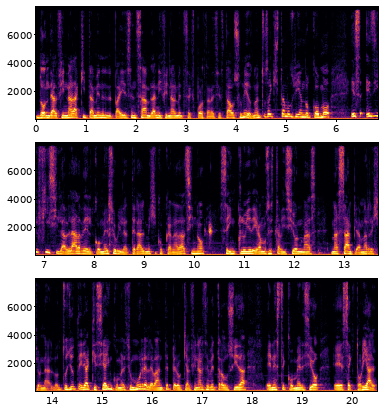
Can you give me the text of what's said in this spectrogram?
donde al final aquí también en el país se ensamblan y finalmente se exportan hacia Estados Unidos. ¿no? Entonces aquí estamos viendo cómo es, es difícil hablar del comercio bilateral México-Canadá si no se incluye, digamos, esta visión más, más amplia, más más regional. Entonces yo te diría que sí hay un comercio muy relevante, pero que al final se ve traducida en este comercio eh, sectorial.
